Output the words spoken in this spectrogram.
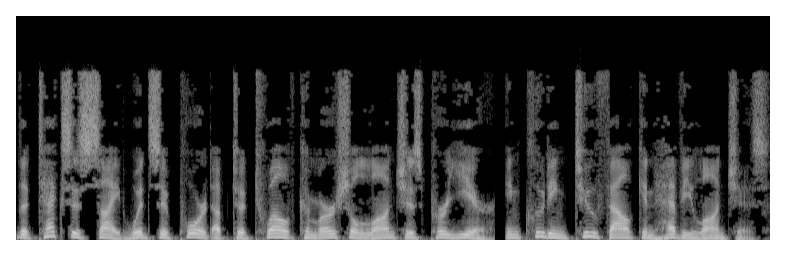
The Texas site would support up to 12 commercial launches per year, including two Falcon Heavy launches.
